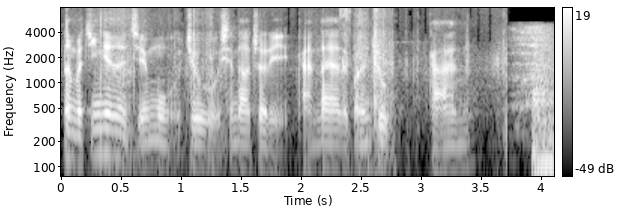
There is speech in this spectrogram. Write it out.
那么今天的节目就先到这里，感恩大家的关注，感恩。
